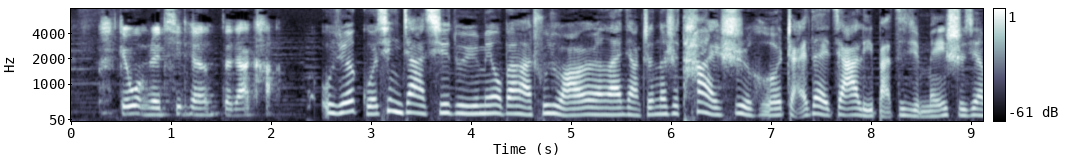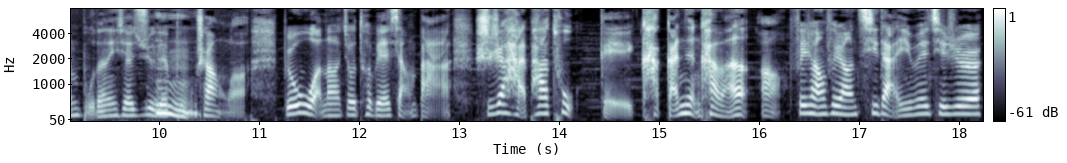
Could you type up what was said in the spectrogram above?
给我们这七天在家看。我觉得国庆假期对于没有办法出去玩的人来讲，真的是太适合宅在家里，把自己没时间补的那些剧给补上了。比如我呢，就特别想把《石之海 Part Two》给看，赶紧看完啊，非常非常期待。因为其实，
